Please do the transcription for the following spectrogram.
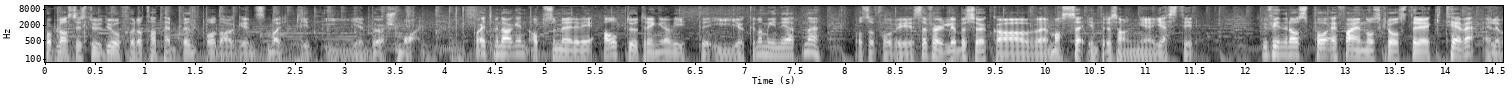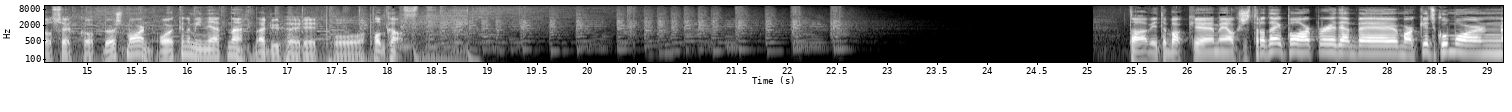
på plass i studio for å ta tempen på dagens marked i Børsmorgen. På ettermiddagen oppsummerer vi alt du trenger å vite i økonominyhetene, og så får vi selvfølgelig besøk av masse interessante gjester. Du finner oss på fa.no-tv, eller ved å søke opp Børsmorgen og Økonominyhetene der du hører på podkast. Da er vi tilbake med aksjestrateg Paul Harper i DNB Markets. God morgen,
